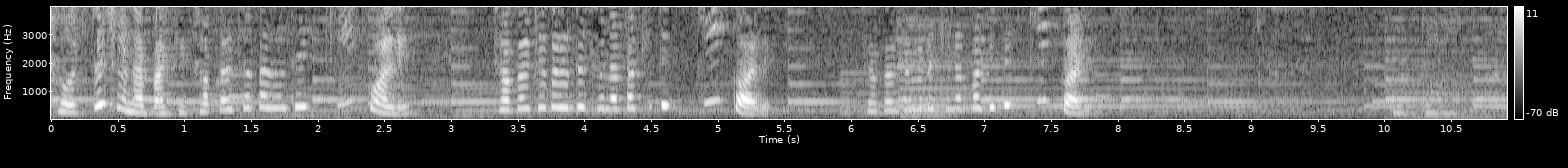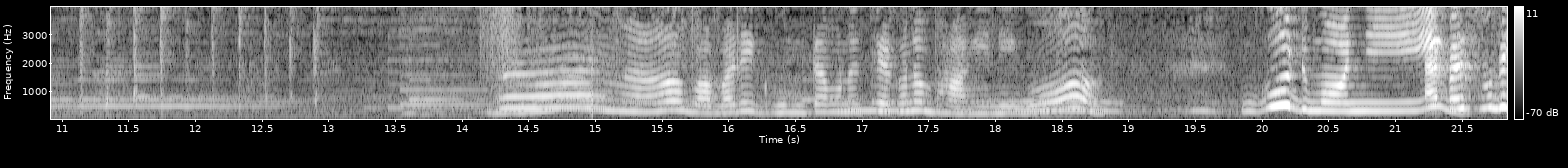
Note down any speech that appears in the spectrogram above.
ছোট্ট সোনা পাখি, সকাল সকাল উঠে কি করে? সকাল সকাল উঠে সোনা পাখিতে কি করে? সকাল সকাল উঠে সোনা পাখিতে কি করে? বাবারে ঘুমটা মনে হচ্ছে এখনও ভাঙেনি গো। গুড মর্নিং অ্যাপেল স্মুদি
